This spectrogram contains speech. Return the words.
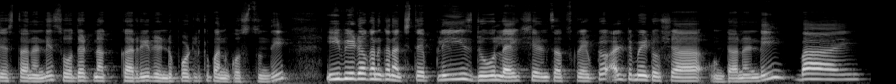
చేస్తానండి. సో దట్ నాకు కర్రీ రెండు పూటలకి పనికొస్తుంది. ఈ వీడియో కనుక నచ్చితే please do like share and subscribe to ultimate Usha ఉంటానండి. బాయ్.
